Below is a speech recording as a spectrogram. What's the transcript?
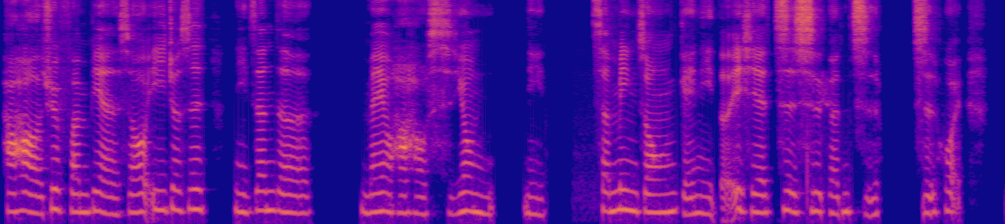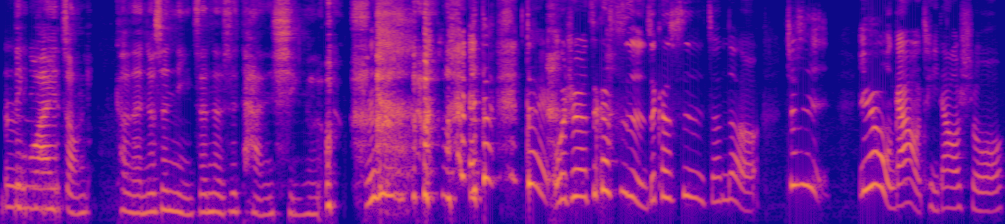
好好的去分辨的时候，一就是你真的没有好好使用你生命中给你的一些知识跟智智慧，嗯、另外一种可能就是你真的是贪心了。哎，对对，我觉得这个是这个是真的。就是因为我刚刚有提到说，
